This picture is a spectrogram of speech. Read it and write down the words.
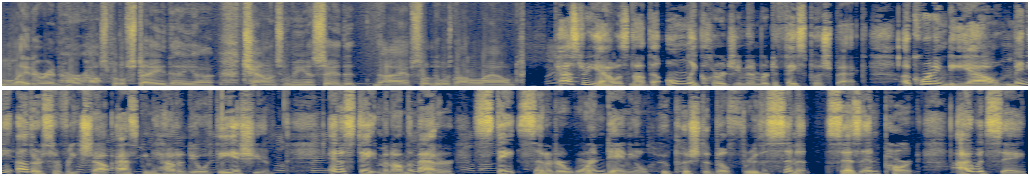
later in her hospital stay, they uh, challenged me and said that I absolutely was not allowed. Pastor Yao is not the only clergy member to face pushback. According to Yao, many others have reached out asking how to deal with the issue. In a statement on the matter, State Senator Warren Daniel, who pushed the bill through the Senate, says in part, I would say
